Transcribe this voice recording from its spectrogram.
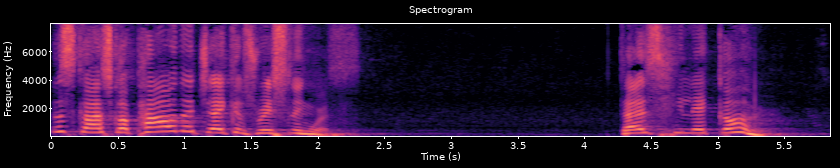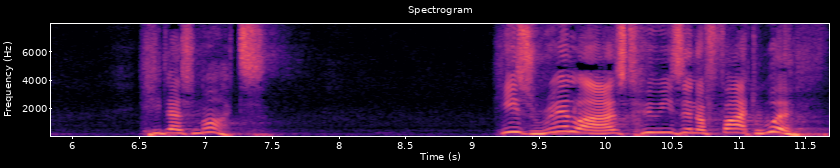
this guy's got power that Jacob's wrestling with. Does he let go? He does not. He's realized who he's in a fight with.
